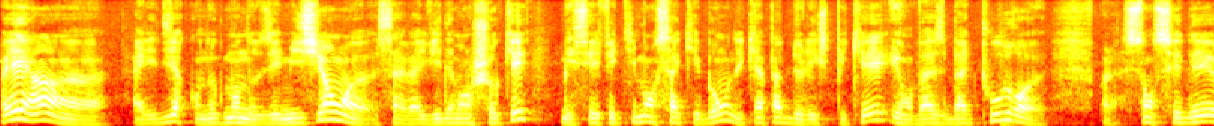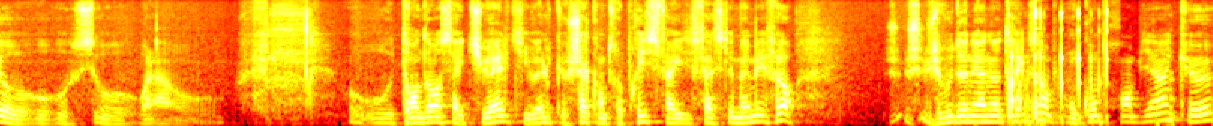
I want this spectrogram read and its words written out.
voyez, hein, aller dire qu'on augmente nos émissions, ça va évidemment choquer, mais c'est effectivement ça qui est bon. On est capable de l'expliquer et on va se battre pour, voilà, sans céder aux, tendances actuelles qui veulent que chaque entreprise fasse le même effort. Je vais vous donner un autre exemple. On comprend bien que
